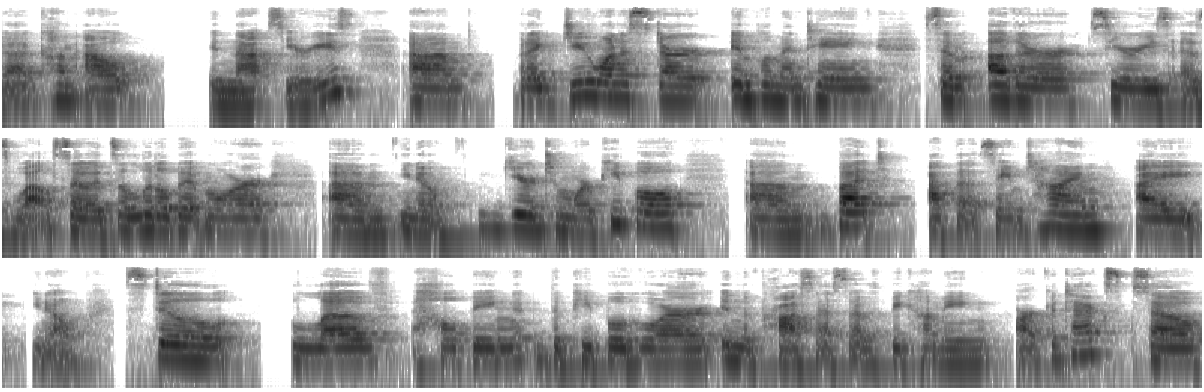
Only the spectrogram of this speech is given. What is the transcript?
uh, come out in that series, um, but I do want to start implementing some other series as well. So it's a little bit more, um, you know, geared to more people, um, but at that same time, I, you know, still love helping the people who are in the process of becoming architects. So,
